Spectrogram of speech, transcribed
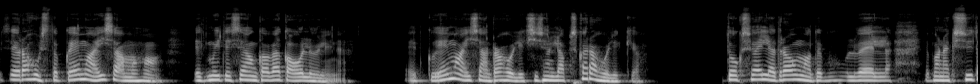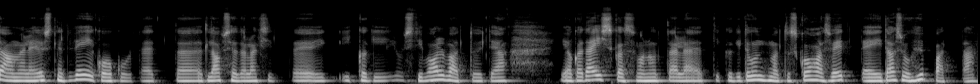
see rahustab ka ema-isa maha. Et muide, see on ka väga oluline. et kui ema-isa on rahulik, siis on laps ka rahulik ju. tooks välja traumade puhul veel ja paneks südamele just need veekogud, et, et lapsed oleksid äh, ikkagi ilusti valvatud ja ja ka täiskasvanutele, et ikkagi tundmatus kohas vette ei tasu hüpata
